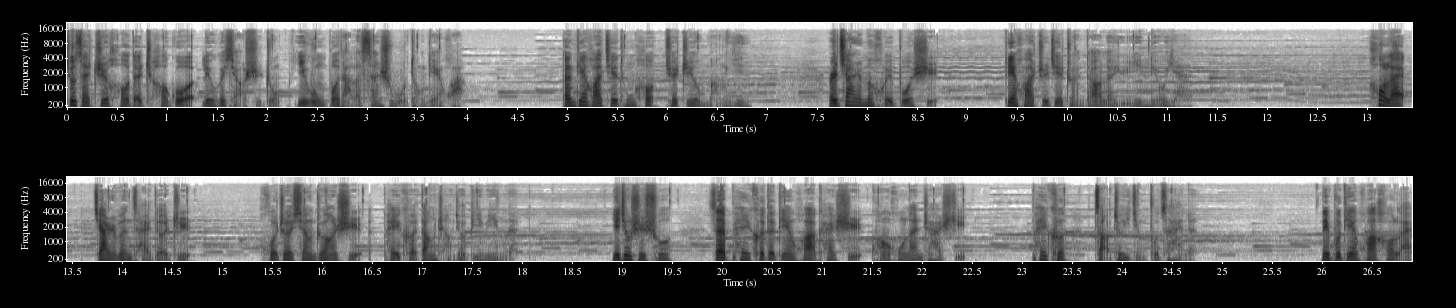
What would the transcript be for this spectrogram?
就在之后的超过六个小时中，一共拨打了三十五通电话，但电话接通后却只有忙音，而家人们回拨时，电话直接转到了语音留言。后来，家人们才得知，火车相撞时，佩克当场就毙命了。也就是说，在佩克的电话开始狂轰滥炸时，佩克早就已经不在了。那部电话后来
